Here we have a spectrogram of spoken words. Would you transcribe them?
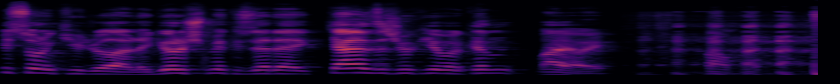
Bir sonraki videolarda görüşmek üzere. Kendinize çok iyi bakın. Bay bay. Tamam.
